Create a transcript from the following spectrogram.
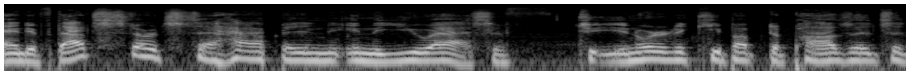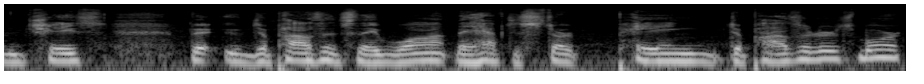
And if that starts to happen in the U.S., if to, in order to keep up deposits and chase the deposits they want, they have to start paying depositors more.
